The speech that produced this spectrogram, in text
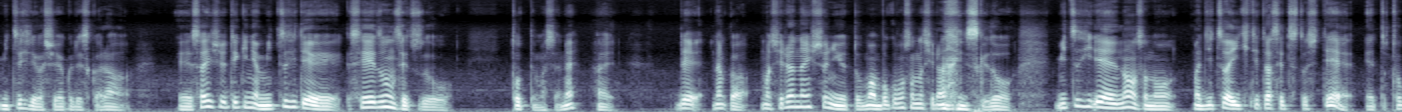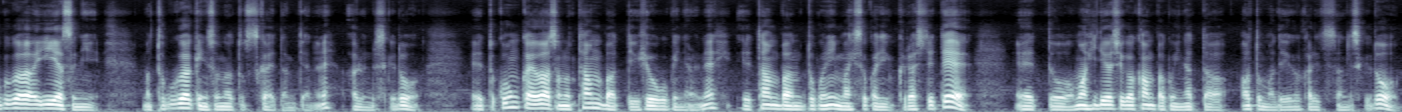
光秀が主役ですから、えー、最終的には光秀生存説を取ってましたね。はい。で、なんか、まあ、知らない人に言うと、まあ僕もそんな知らないんですけど、光秀のその、まあ、実は生きてた説として、えっと、徳川家康に、まあ、徳川家にその後仕えたみたいなね、あるんですけど、えっと、今回はその丹波っていう兵庫県にあるね、丹波のとこに、まあ、密かに暮らしてて、えっと、まあ、秀吉が関白になった後まで描かれてたんですけど、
